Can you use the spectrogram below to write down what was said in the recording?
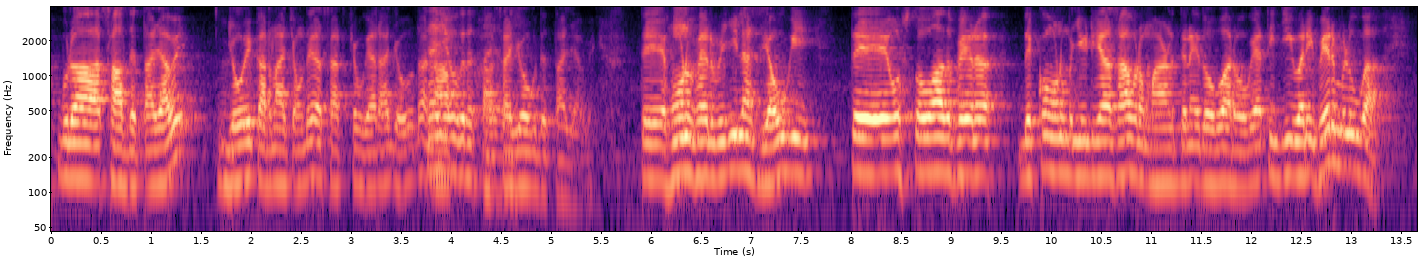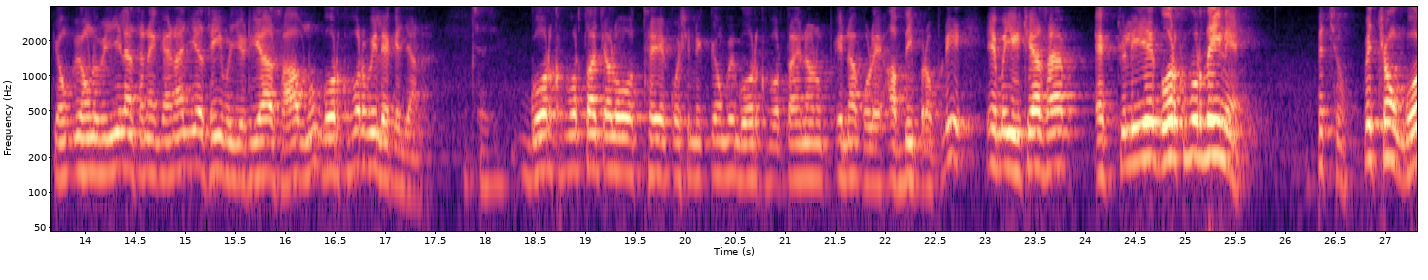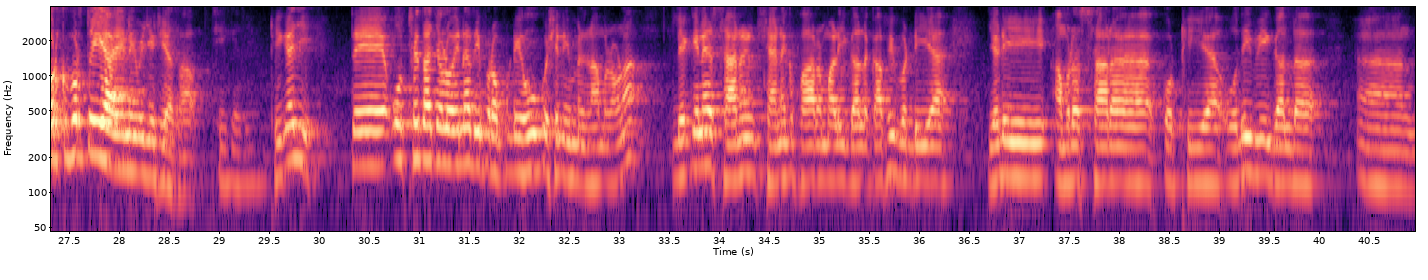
ਪੂਰਾ ਸਾਥ ਦਿੱਤਾ ਜਾਵੇ। ਜੋ ਇਹ ਕਰਨਾ ਚਾਹੁੰਦੇ ਆ ਸਰਚ ਵਗੈਰਾ ਜੋ ਉਹਦਾ ਸਹਿਯੋਗ ਦਿੱਤਾ ਜਾਵੇ। ਸਹਿਯੋਗ ਦਿੱਤਾ ਜਾਵੇ। ਤੇ ਹੁਣ ਫਿਰ ਵਿਜੀਲੈਂਸ ਜਾਊਗੀ। ਤੇ ਉਸ ਤੋਂ ਬਾਅਦ ਫਿਰ ਦੇਖੋ ਹੁਣ ਮਜੀਠੀਆ ਸਾਹਿਬ ਰਿਮਾਂਡ ਤੇ ਨੇ ਦੋ ਵਾਰ ਹੋ ਗਿਆ। ਤੀਜੀ ਵਾਰੀ ਫਿਰ ਮਿਲੂਗਾ। ਕਿਉਂਕਿ ਹੁਣ ਵਿਜੀਲੈਂਸ ਨੇ ਕਹਿਣਾ ਜੀ ਅਸੀਂ ਮਜੀਠੀਆ ਸਾਹਿਬ ਨੂੰ ਗੋਰਖਪੁਰ ਵੀ ਲੈ ਕੇ ਜਾਣਾ। ਅੱਛਾ ਜੀ। ਗੋਰਖਪੁਰ ਤਾਂ ਚਲੋ ਉੱਥੇ ਕੁਝ ਨਹੀਂ ਕਿਉਂਕਿ ਗੋਰਖਪੁਰ ਤਾਂ ਇਹਨਾਂ ਨੂੰ ਇਹਨਾਂ ਕੋਲੇ ਆਪਦੀ ਪ੍ਰਾਪਰਟੀ ਇਹ ਮਜੀਠੀਆ ਸਾਹਿਬ ਐਕਚੁਅਲੀ ਇਹ ਗੋਰਖਪੁਰ ਦੇ ਹੀ ਨੇ। ਪਿੱਛੋਂ। ਪਿੱਛੋਂ ਗੋਰਖਪੁਰ ਤੋਂ ਹੀ ਆਏ ਨੇ ਮਜੀਠੀਆ ਸਾਹਿਬ। ਠੀਕ ਹੈ ਜੀ। ਠੀਕ ਹੈ ਜੀ? ਤੇ ਉੱਥੇ ਤਾਂ ਚਲੋ ਇਹਨਾਂ ਦੀ ਪ੍ਰਾਪਰਟੀ ਹੋਊ ਕੁਝ ਨਹੀਂ ਮਿਲਣਾ ਮਿਲਾਉਣਾ। ਲੇਕਿਨ ਇਹ ਸੈਨਿਕ ਸੈਨਿਕ ਫਾਰਮ ਵਾਲੀ ਗੱਲ ਕਾਫੀ ਵੱਡੀ ਆ ਜਿਹੜੀ ਅੰਮ੍ਰਿਤਸਰ ਕੋਠੀ ਆ ਉਹਦੀ ਵੀ ਗੱਲ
